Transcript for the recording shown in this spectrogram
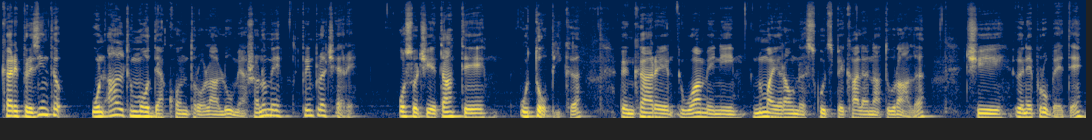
care prezintă un alt mod de a controla lumea, așa nume prin plăcere. O societate utopică în care oamenii nu mai erau născuți pe calea naturală, ci în eprubete,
